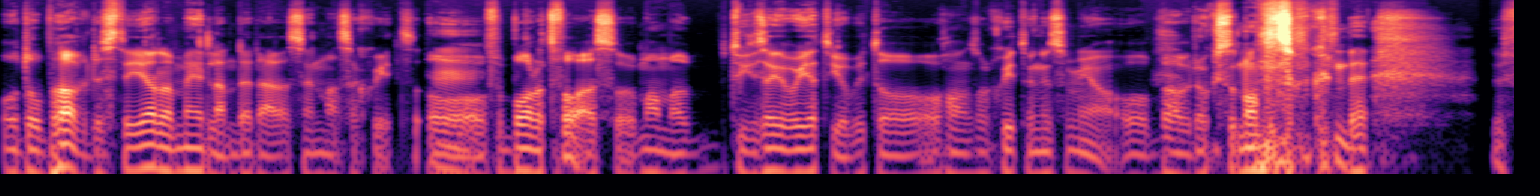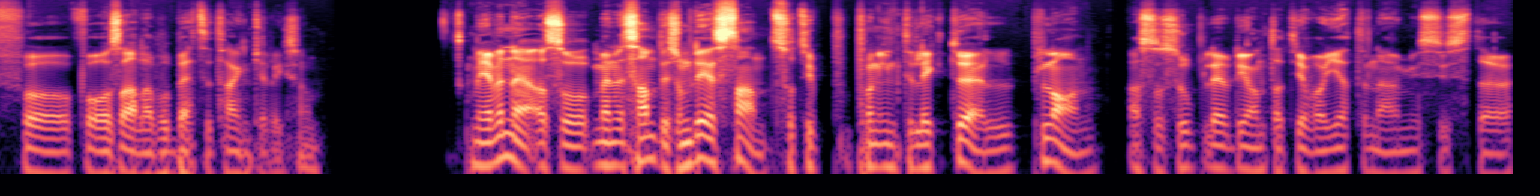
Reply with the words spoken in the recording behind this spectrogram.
och då behövdes det jävla medlande där, alltså en massa skit. Mm. Och för båda två, alltså mamma tyckte säkert det var jättejobbigt att, att ha en sån skitunge som jag och behövde också någon som kunde få, få oss alla på bättre tankar liksom. Men jag vet inte, alltså, men samtidigt som det är sant så typ på en intellektuell plan, alltså så upplevde jag inte att jag var jättenära min syster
